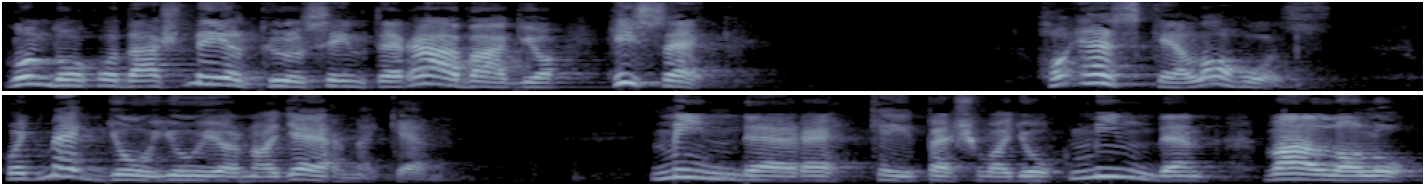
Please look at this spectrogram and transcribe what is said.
gondolkodás nélkül szinte rávágja, hiszek. Ha ez kell ahhoz, hogy meggyógyuljon a gyermekem. Mindenre képes vagyok, mindent vállalok.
